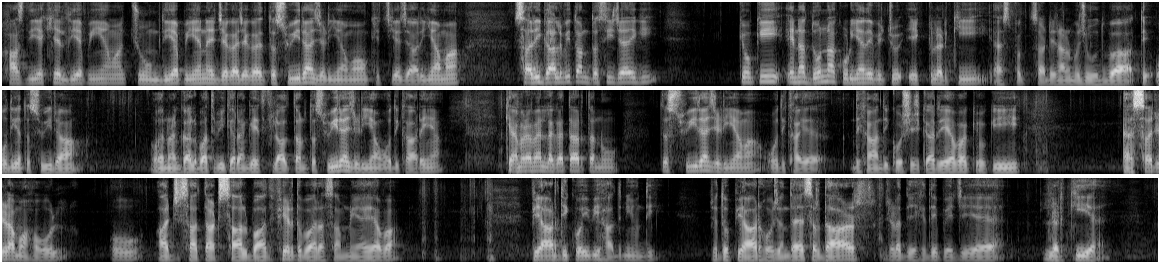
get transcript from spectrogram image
ਹੱਸਦੀਆਂ, ਖੇਲਦੀਆਂ ਪਈਆਂ ਵਾ, ਝੂਮਦੀਆਂ ਪਈਆਂ ਨੇ ਜਗ੍ਹਾ ਜਗ੍ਹਾ ਤੇ ਤਸਵੀਰਾਂ ਜਿਹੜੀਆਂ ਵਾ ਉਹ ਖਿੱਚੀਆਂ ਜਾ ਰਹੀਆਂ ਵਾ। ਸਾਰੀ ਗੱਲ ਵੀ ਤੁਹਾਨੂੰ ਦੱਸੀ ਜਾਏਗੀ, ਕਿਉਂਕਿ ਇਹਨਾਂ ਦੋਨਾਂ ਕੁੜੀਆਂ ਦੇ ਵਿੱਚੋਂ ਇੱਕ ਲੜਕੀ ਇਸ ਵਕਤ ਸਾਡੇ ਨਾਲ ਮੌਜੂਦ ਵਾ ਤੇ ਉਹਦੀਆਂ ਤਸਵੀਰਾਂ ਉਹਦੇ ਨਾਲ ਗੱਲਬਾਤ ਵੀ ਕਰਾਂਗੇ। ਫਿਲਹਾਲ ਤੁਹਾਨੂੰ ਤਸਵੀਰਾਂ ਜਿਹੜੀਆਂ ਉਹ ਦਿਖਾ ਰਹੇ ਹਾਂ। ਕੈਮਰਾਮੈਨ ਲਗਾਤਾਰ ਤੁਹਾਨੂੰ ਤਸਵੀਰਾਂ ਜਿਹੜੀਆਂ ਵਾ ਉਹ ਦਿਖਾਇਆ, ਦਿਖਾਉਣ ਦੀ ਕੋਸ਼ਿਸ਼ ਕਰ ਰਿਹਾ ਵਾ ਕਿਉਂਕਿ ਐਸਾ ਜਿਹੜਾ ਮਾਹੌਲ ਉਹ ਅੱਜ 7-8 ਸਾਲ ਬਾਅਦ ਫਿਰ ਦੁਬਾਰਾ ਸਾਹਮਣੇ ਆਇਆ ਵਾ। ਪਿਆਰ ਦੀ ਕੋਈ ਵੀ ਹੱਦ ਨਹੀਂ ਹੁੰਦੀ। ਜਦੋਂ ਪਿਆਰ ਹੋ ਜਾਂਦਾ ਹੈ, ਸਰਦਾਰ ਜਿਹੜਾ ਦੇਖਦੇ ਭੇਜੇ ਹੈ ਲੜਕੀ ਹੈ,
